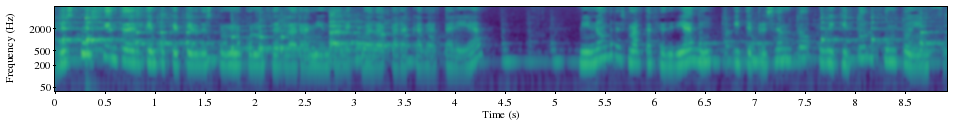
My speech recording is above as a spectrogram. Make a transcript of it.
¿Eres consciente del tiempo que pierdes por no conocer la herramienta adecuada para cada tarea? Mi nombre es Marta Fedriani y te presento wikitool.info,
